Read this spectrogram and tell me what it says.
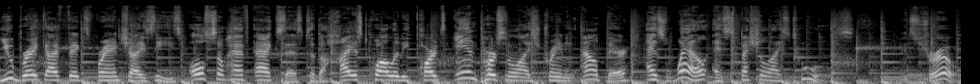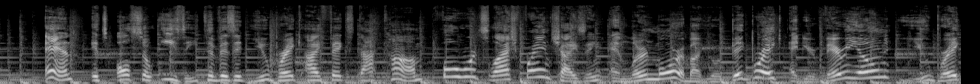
You Break iFix franchisees also have access to the highest quality parts and personalized training out there, as well as specialized tools? It's true. And it's also easy to visit youbreakifix.com forward slash franchising and learn more about your big break at your very own You Break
